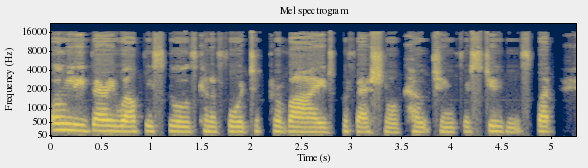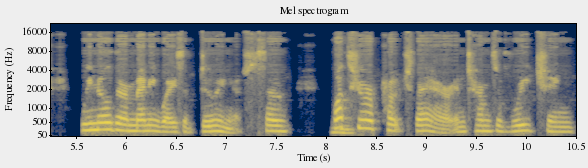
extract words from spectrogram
only very wealthy schools can afford to provide professional coaching for students. But we know there are many ways of doing it. So, what's mm. your approach there in terms of reaching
